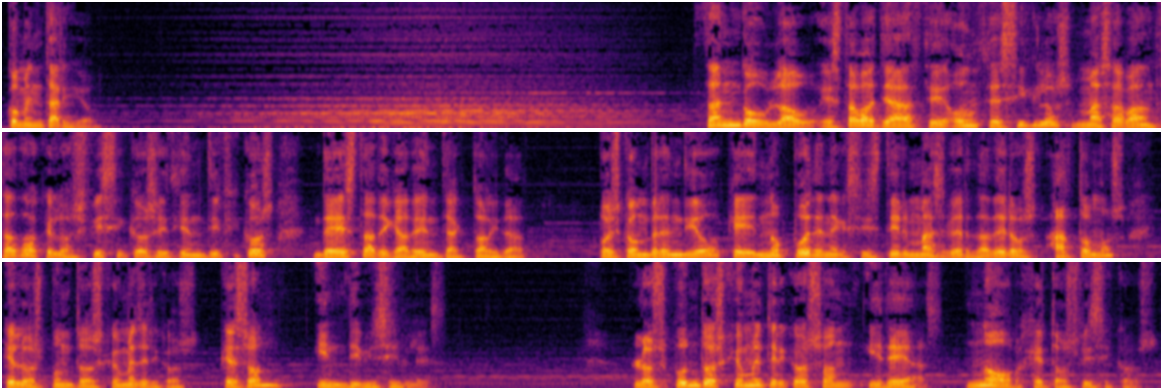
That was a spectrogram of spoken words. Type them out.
Comentario Zhang estaba ya hace 11 siglos más avanzado que los físicos y científicos de esta decadente actualidad pues comprendió que no pueden existir más verdaderos átomos que los puntos geométricos, que son indivisibles. Los puntos geométricos son ideas, no objetos físicos.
